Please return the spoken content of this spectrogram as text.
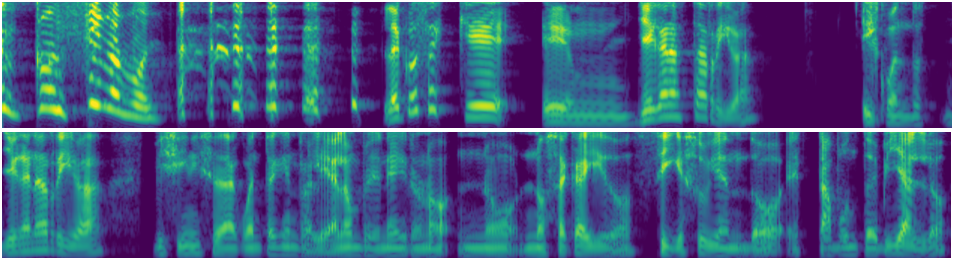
Unconceivable. La cosa es que em, llegan hasta arriba y cuando llegan arriba, Vicini se da cuenta que en realidad el hombre negro no, no, no se ha caído, sigue subiendo, está a punto de pillarlo,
